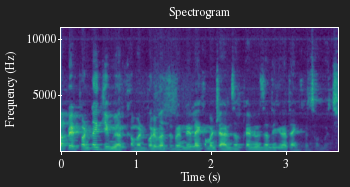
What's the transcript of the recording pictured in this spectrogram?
அப்டேட் பண்ணிட்டு கிவ் யுவர் கமெண்ட் பரிவர்த்தனை பண்ணி லைக் கமெண்ட் சேனல் சப்ஸ்கிரைப் சந்திக்கிறேன். Thank you so much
